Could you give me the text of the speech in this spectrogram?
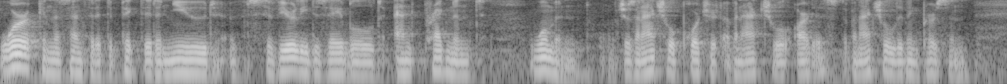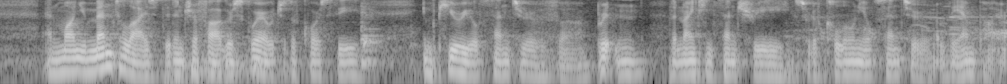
work in the sense that it depicted a nude, severely disabled, and pregnant woman which was an actual portrait of an actual artist, of an actual living person, and monumentalized it in Trafalgar Square, which is, of course, the imperial center of uh, Britain, the 19th century sort of colonial center of the empire.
